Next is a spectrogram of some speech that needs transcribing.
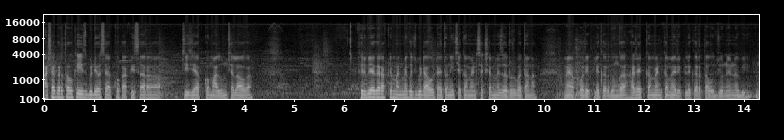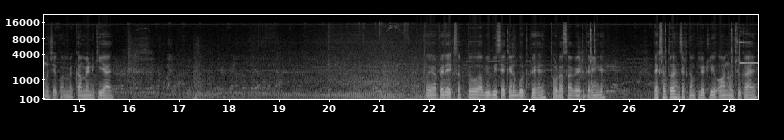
आशा करता हूँ कि इस वीडियो से आपको काफ़ी सारा चीज़ें आपको मालूम चला होगा। फिर भी अगर आपके मन में कुछ भी डाउट है तो नीचे कमेंट सेक्शन में ज़रूर बताना। मैं आपको रिप्लाई कर दूँगा। हर एक कमेंट का मैं रिप्लाई करता हूँ। जिन्होंने भी मुझे कमेंट किया है। तो यहाँ पे देख सकते हो, अभी भी सेकेंड बूट पे है। थोड़ा सा वेट करेंगे। देख सकते हो हैंडसेट कम्प्लीटली ऑन हो चुका है।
